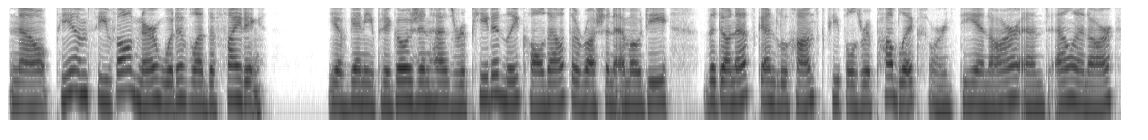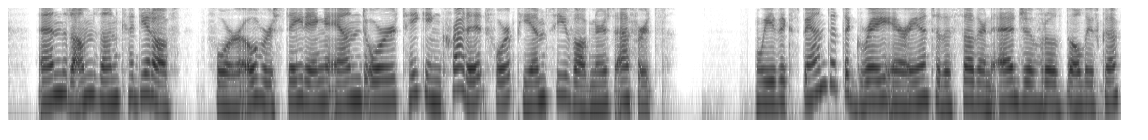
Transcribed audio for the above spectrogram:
Now, PMC Wagner would have led the fighting. Yevgeny Prigozhin has repeatedly called out the Russian MOD, the Donetsk and Luhansk People's Republics, or DNR and LNR, and Ramzan Kadyrov for overstating and or taking credit for PMC Wagner's efforts. We've expanded the gray area to the southern edge of Rozdolivka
